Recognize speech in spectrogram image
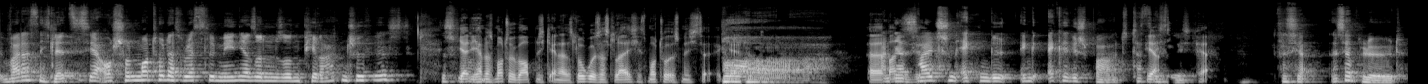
war das nicht letztes Jahr auch schon Motto, dass WrestleMania so ein, so ein Piratenschiff ist? ja, die haben das Motto überhaupt nicht geändert. Das Logo ist das gleiche, das Motto ist nicht geändert. Boah. Äh, An der falschen Ecken, Ecke gespart, tatsächlich. Ja, ja. Das ist ja, das ist ja blöd.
